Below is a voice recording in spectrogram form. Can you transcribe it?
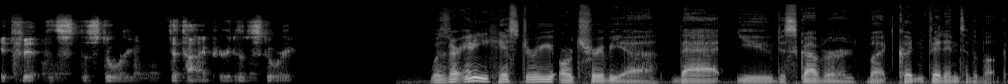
it fit the, the story, the time period of the story. Was there any history or trivia that you discovered but couldn't fit into the book?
